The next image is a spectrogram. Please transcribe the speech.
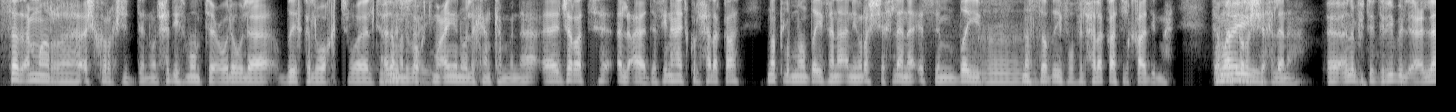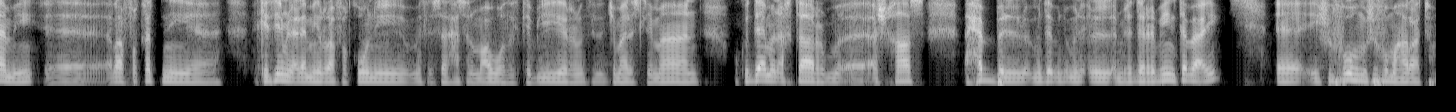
أستاذ عمار أشكرك جدا. والحديث ممتع ولولا ضيق الوقت والتزامنا أنا بوقت. معين ولا كان كملنا. آه، جرت العادة. في نهاية كل حلقة نطلب من ضيفنا أن يرشح لنا اسم ضيف آه. نستضيفه في الحلقات القادمة. فمن والله- ترشح لنا؟ آه، أنا في تدريبي الإعلامي آه، رافقتني كثير من الإعلاميين رافقوني مثل الأستاذ حسن المعوض الكبير مثل جمال سليمان وكنت دائما أشخاص أحب المد- المتدربين تبعي يشوفوهم يشوفوا مهاراتهم.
